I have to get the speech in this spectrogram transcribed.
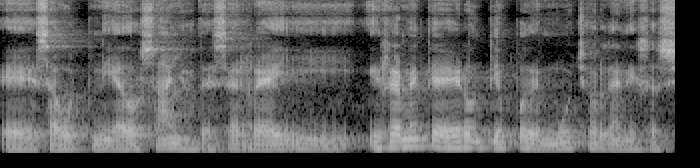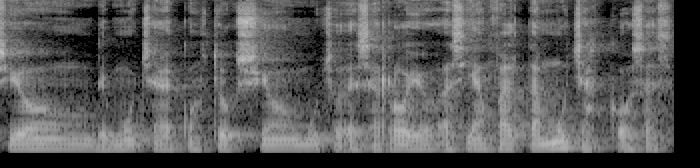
eh, Saúl tenía dos años de ser rey y, realmente era un tiempo de mucha organización, de mucha construcción, mucho desarrollo. Hacían falta muchas cosas.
